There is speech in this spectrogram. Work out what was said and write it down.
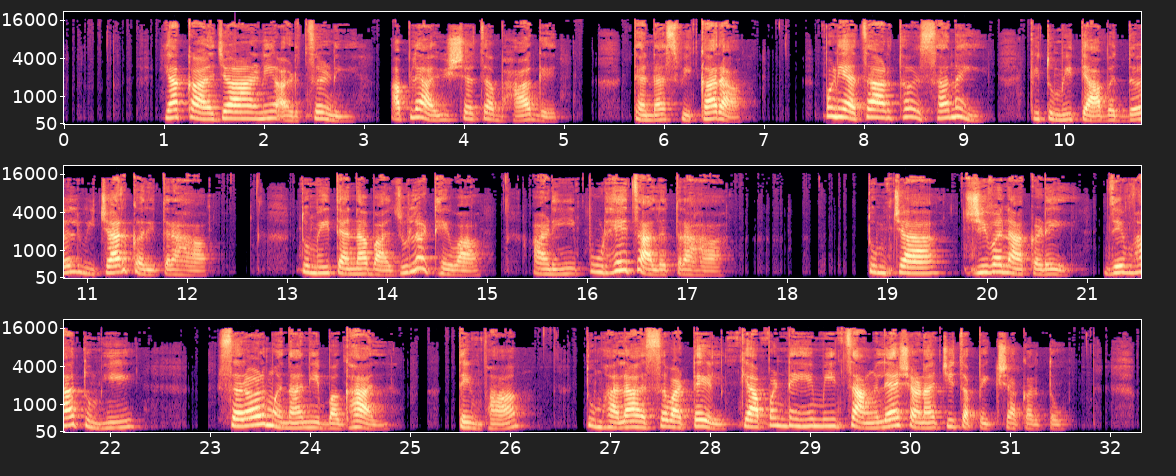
या काळजा आणि अडचणी आपल्या आयुष्याचा भाग आहेत. त्यांना स्वीकारा. पण याचा अर्थ असा नाही की तुम्ही त्याबद्दल विचार करीत राहा. तुम्ही त्यांना बाजूला ठेवा आणि पुढे चालत राहा. तुमच्या जीवनाकडे जेव्हा तुम्ही सरळ मनाने बघाल तेव्हा तुम्हाला असं वाटेल की आपण नेहमी चांगल्या क्षणाचीच अपेक्षा करतो.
